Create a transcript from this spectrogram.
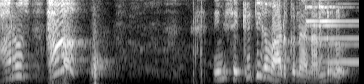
ఆ రోజు నేను సెక్యూరిటీగా వాడుకున్నాను అందరూ.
